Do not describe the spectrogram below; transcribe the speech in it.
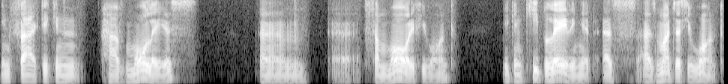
in fact, you can have more layers, um, uh, some more if you want. You can keep layering it as as much as you want.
